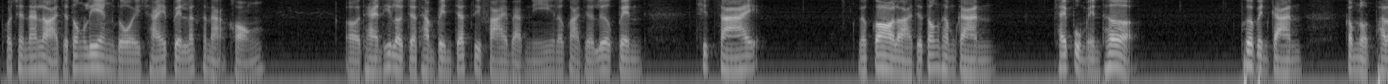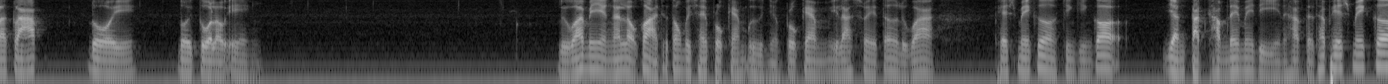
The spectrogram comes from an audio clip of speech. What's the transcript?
เพราะฉะนั้นเราอาจจะต้องเลี่ยงโดยใช้เป็นลักษณะของออแทนที่เราจะทำเป็น justify แบบนี้เราก็อาจจะเลือกเป็นชิดซ้าย แล้วก็เราอาจจะต้องทำการใช้ปุ่ม enter เพื่อเป็นการกำหนดพารากราฟโดย โดยตัวเราเอง หรือว่าไม่อย่างนั้นเราก็อาจจะต้องไปใช้โปรแกรมอื่น อย่างโปรแกรม Illustrator หรือว่า PageMaker จริง ๆ ก็ยังตัดคำได้ไม่ดีนะครับ แต่ถ้า PageMaker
